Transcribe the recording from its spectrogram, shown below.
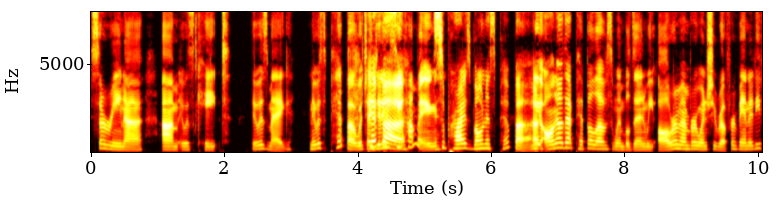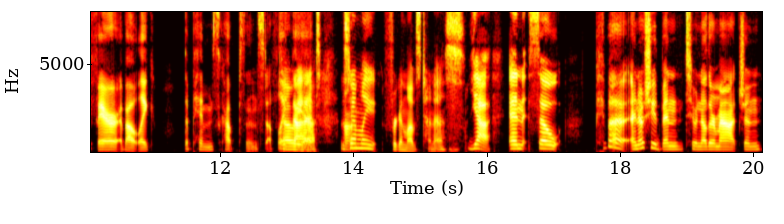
Serena. Um, it was Kate, it was Meg, and it was Pippa, which I didn't see coming. Surprise bonus Pippa. we all know that Pippa loves Wimbledon. We all remember when she wrote for Vanity Fair about like the Pimm's cups and stuff like Oh, yeah. that. this Um, family friggin' loves tennis. Yeah. And so Pippa, I know she had been to another match and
